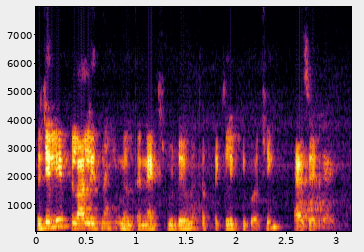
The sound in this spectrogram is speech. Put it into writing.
तो चलिए फ़िलहाल इतना ही, मिलते हैं नेक्स्ट वीडियो में, तब तक के लिए की वॉचिंग ऐसे जाएगी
